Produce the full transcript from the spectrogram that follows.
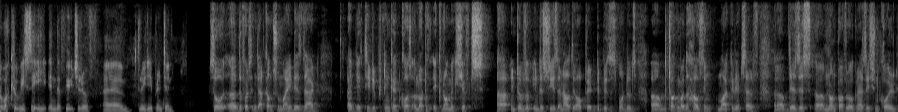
what could we see in the future of um, 3D printing? So uh, the first thing that comes to mind is that I believe 3D printing can cause a lot of economic shifts. Uh, in terms of industries and how they operate, their business models. Um, talking about the housing market itself, uh, there's this uh, non-profit organization called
